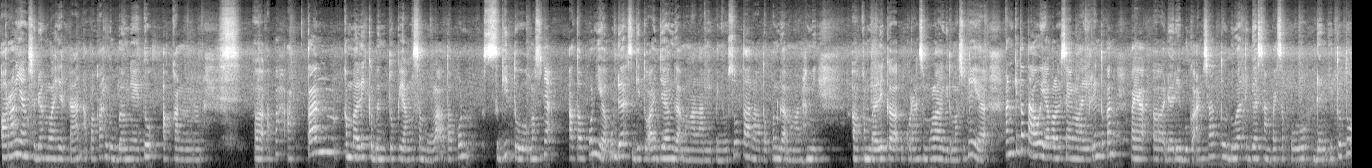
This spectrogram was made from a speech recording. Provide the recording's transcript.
orang yang sudah melahirkan apakah lubangnya itu akan uh, apa akan kembali ke bentuk yang semula ataupun segitu? Maksudnya ataupun ya udah segitu aja nggak mengalami penyusutan ataupun nggak mengalami uh, kembali ke ukuran semula gitu. Maksudnya ya kan kita tahu ya kalau saya ngelahirin tuh kan kayak uh, dari bukaan 1, 2, 3 sampai 10 dan itu tuh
